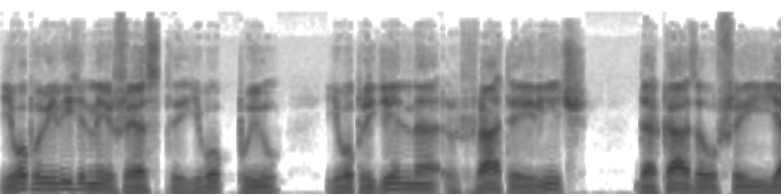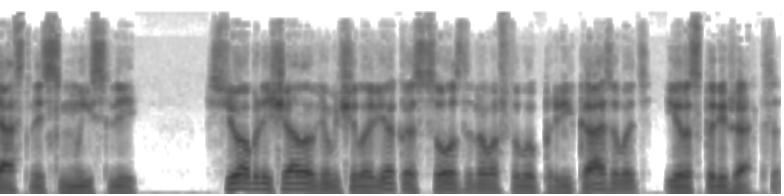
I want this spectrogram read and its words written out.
Его повелительные жесты, его пыл, его предельно сжатая речь, доказывавшая ясность мыслей, все обличало в нем человека, созданного, чтобы приказывать и распоряжаться.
